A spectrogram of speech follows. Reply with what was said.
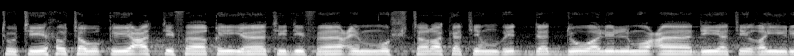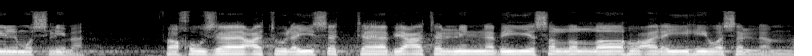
تتيح توقيع اتفاقيات دفاع مشتركة ضد الدول المعادية غير المسلمة. فخزاعة ليست تابعة للنبي صلى الله عليه وسلم.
